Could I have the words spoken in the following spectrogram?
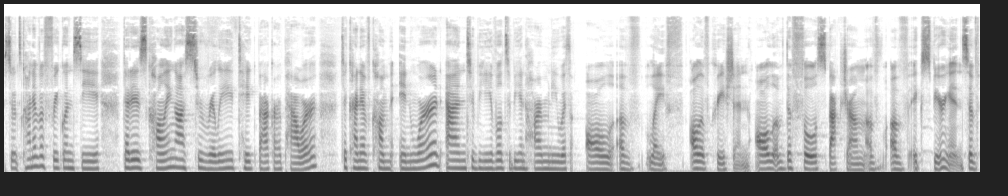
So it's kind of a frequency that is calling us to really take back our power, to kind of come inward and to be able to be in harmony with all of life, all of creation, all of the full spectrum of, of experience, of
